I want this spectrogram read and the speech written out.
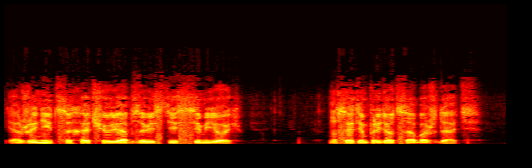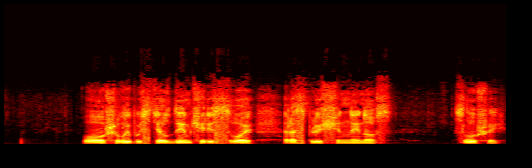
Я жениться хочу и обзавестись семьей. Но с этим придется обождать. Ош выпустил дым через свой расплющенный нос. Слушай,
